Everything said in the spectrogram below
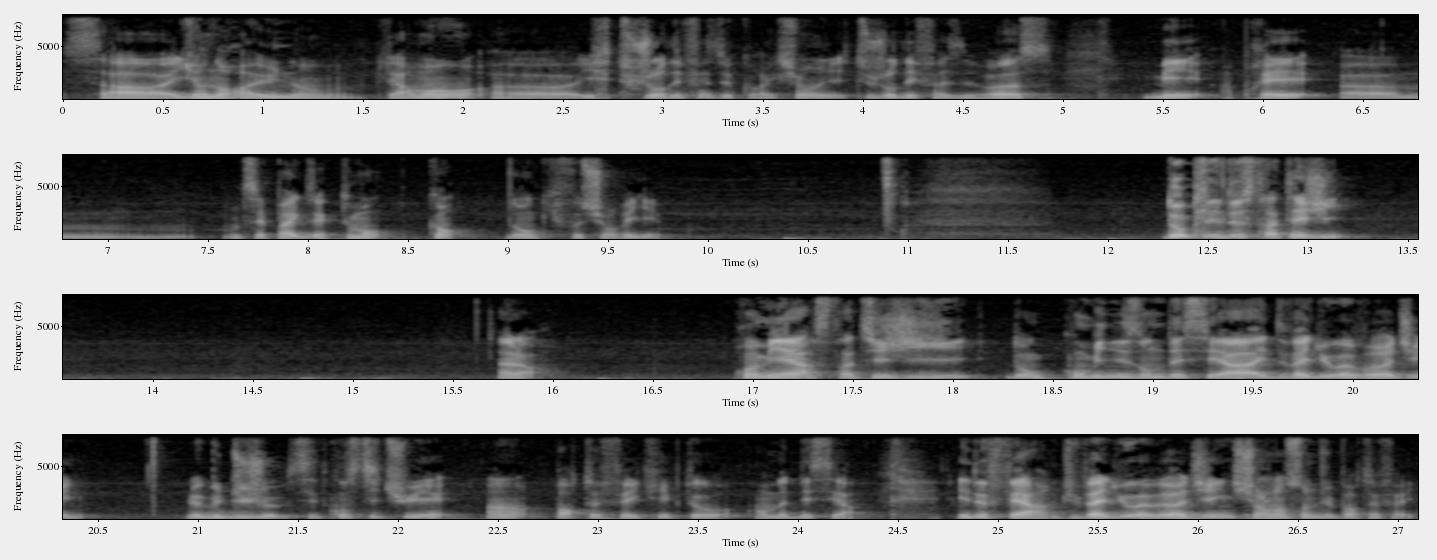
ça, il y en aura une, hein, clairement. Euh, il y a toujours des phases de correction, il y a toujours des phases de hausse. Mais après, euh, on ne sait pas exactement quand. Donc, il faut surveiller. Donc les deux stratégies. Alors, première stratégie, donc combinaison de DCA et de value averaging. Le but du jeu, c'est de constituer un portefeuille crypto en mode DCA et de faire du value averaging sur l'ensemble du portefeuille.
